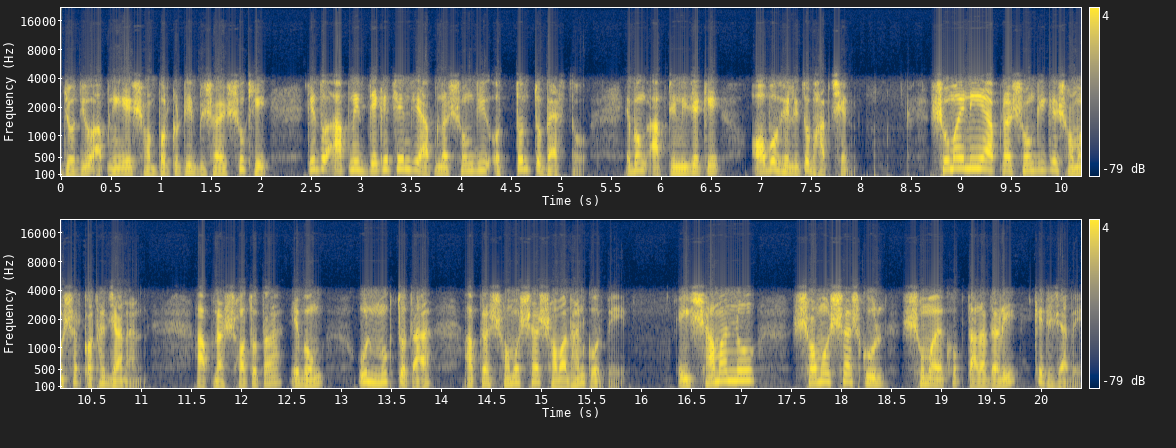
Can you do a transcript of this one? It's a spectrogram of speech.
যদিও আপনি এই সম্পর্কটির বিষয়ে সুখী কিন্তু আপনি দেখেছেন যে আপনার সঙ্গী অত্যন্ত ব্যস্ত এবং আপনি নিজেকে অবহেলিত ভাবছেন। সময় নিয়ে আপনার সঙ্গীকে সমস্যার কথা জানান। আপনার সততা এবং উন্মুক্ততা আপনার সমস্যার সমাধান করবে। এই সামান্য সমস্যা স্কুল সময় খুব তাড়াতাড়ি কেটে যাবে।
